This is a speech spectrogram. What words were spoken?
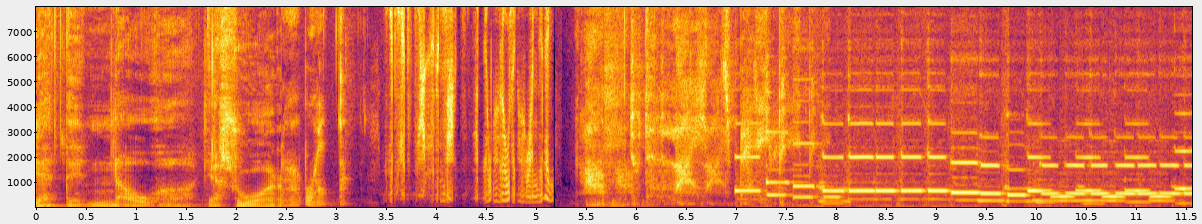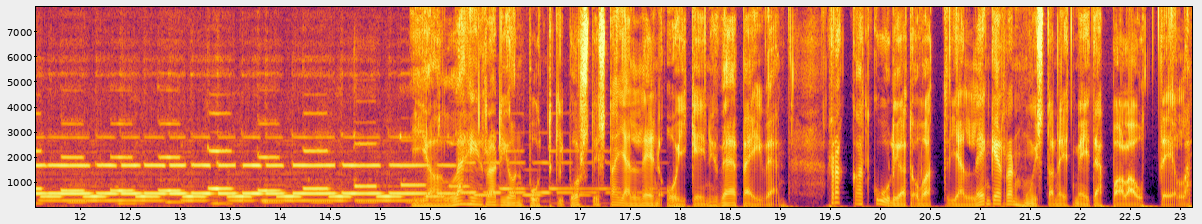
Jätenauhaa ja suoraa puhetta. Come to the light, baby. Ja Lähiradion putkipostista jälleen oikein hyvää päivää. Rakkaat kuulijat ovat jälleen kerran muistaneet meitä palautteella.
